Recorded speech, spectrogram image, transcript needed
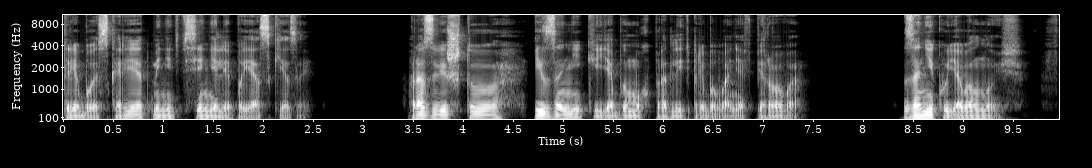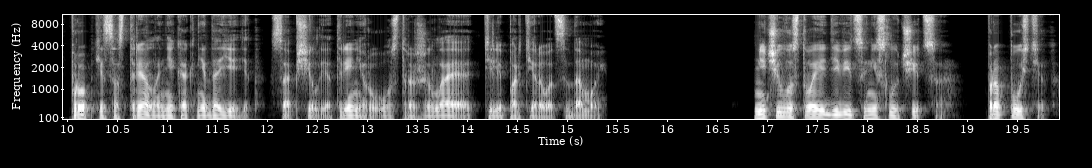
требуя скорее отменить все нелепые аскезы. Разве что из-за Ники я бы мог продлить пребывание в Перово. За Нику я волнуюсь. В пробке состряла, никак не доедет, сообщил я тренеру, остро желая телепортироваться домой. Ничего с твоей девицей не случится. Пропустят.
